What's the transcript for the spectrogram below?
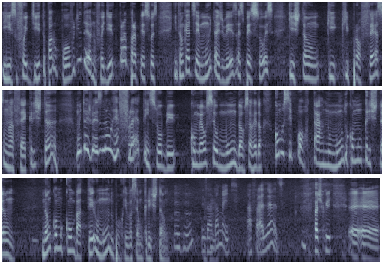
E isso foi dito para o povo de Deus, não foi dito para, para pessoas. Então, quer dizer, muitas vezes as pessoas que estão, que, que professam uma fé cristã, muitas vezes não refletem sobre como é o seu mundo ao seu redor, como se portar no mundo como um cristão, não como combater o mundo porque você é um cristão. Uhum, exatamente. Uhum. A frase é essa. Acho que é, é,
